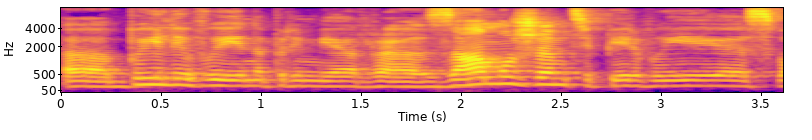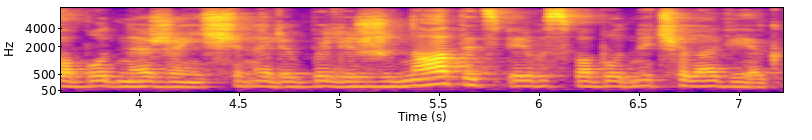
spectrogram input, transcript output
Э, были вы, например, э, замужем, теперь вы свободная женщина, или были женаты, теперь вы свободный человек.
